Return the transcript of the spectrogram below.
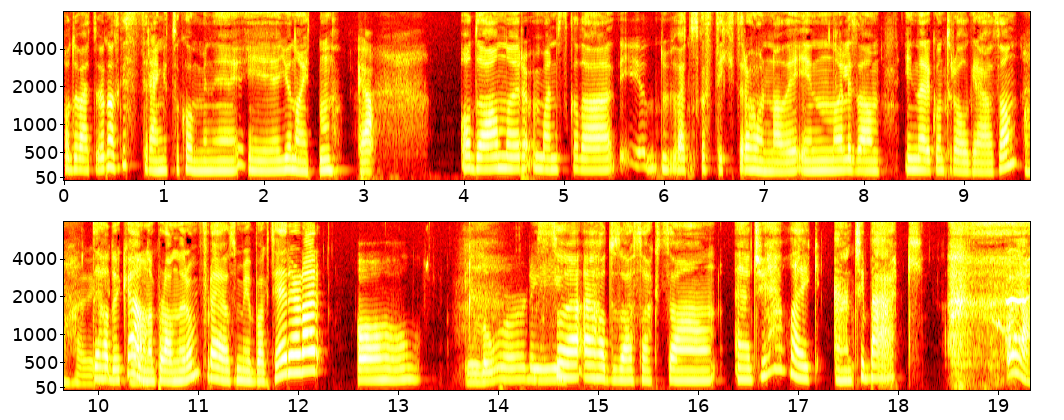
Og du vet det er ganske strengt å komme inn i, i Uniten. Ja. Og da når man skal da Du vet du skal stikke dere hånda di inn og liksom inn i kontrollgreia og sånn. Oh, det hadde jo ikke jeg noen planer om, for det er jo så mye bakterier der. Oh, lordy. Så jeg hadde da sagt sånn eh, Do you have like antibac? Å ja.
